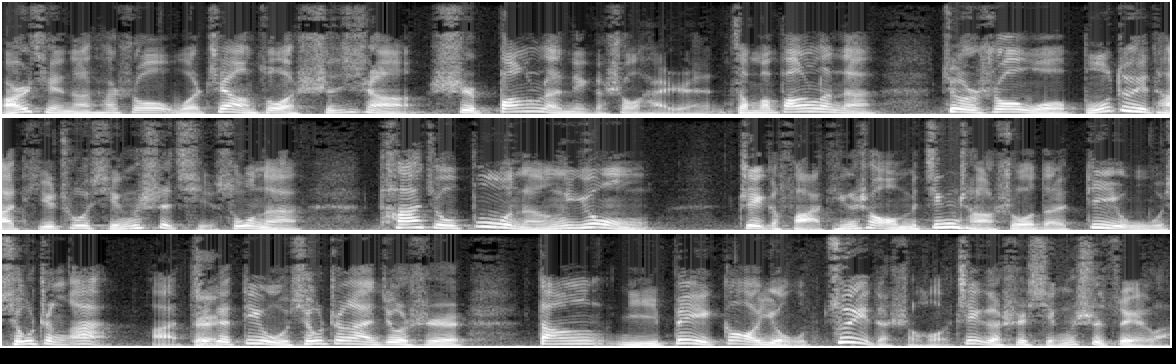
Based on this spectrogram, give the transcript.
而且呢，他说我这样做实际上是帮了那个受害人，怎么帮了呢？就是说我不对他提出刑事起诉呢，他就不能用。这个法庭上我们经常说的第五修正案啊，这个第五修正案就是，当你被告有罪的时候，这个是刑事罪了。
